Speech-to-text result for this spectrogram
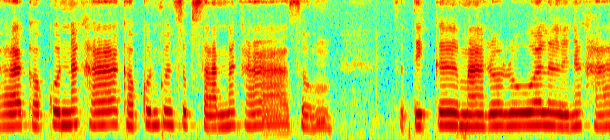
ค่ะขอบคุณนะคะ ขอบคุณคุณสุขสันต์นะคะ ส่งสติกเกอร์มารัวๆเลยนะคะ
